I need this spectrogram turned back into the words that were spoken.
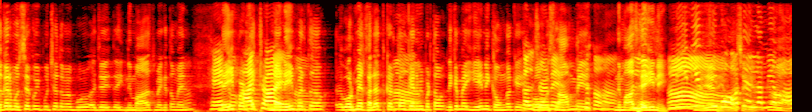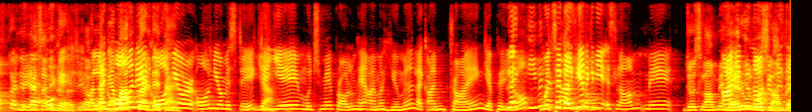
اگر مجھ سے کوئی پوچھے تو میں نماز میں میں میں میں میں کہتا ہوں ہوں ہوں نہیں نہیں نہیں پڑھتا پڑھتا پڑھتا اور غلط کرتا کہ لیکن یہ نہیں کہوں گا کہ اسلام میں نماز ہے ہی نہیں بہت اللہ میاں معاف کر دیتا دیتا ہے ہے اللہ میاں معاف کر own own your your mistake کہ یہ مجھ مجھ میں پرابلم ہے ہے am am human like trying یا پھر یو نو سے غلطی لیکن یہ اسلام میں جو اسلام میں ہے رول وہ اسلام کا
